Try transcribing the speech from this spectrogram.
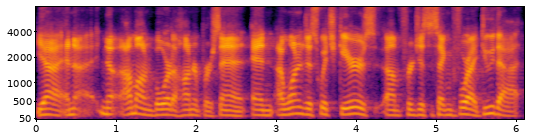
yeah, and I, no, I'm on board 100%. And I wanted to switch gears um, for just a second before I do that.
